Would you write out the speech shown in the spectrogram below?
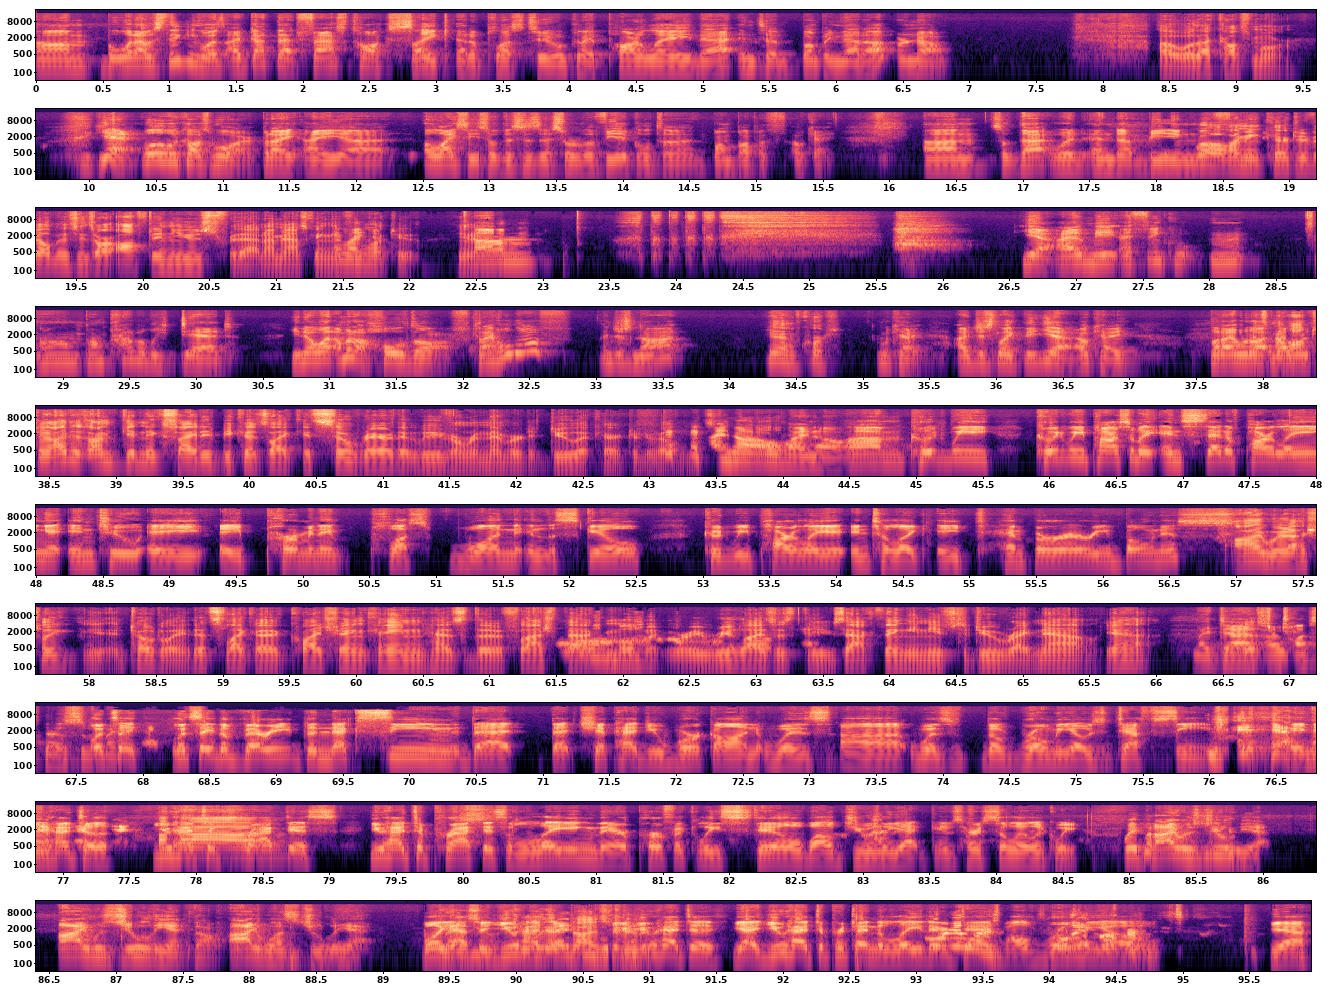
Um, but what I was thinking was, I've got that fast talk psych at a plus two. Could I parlay that into bumping that up, or no? oh well, that costs more. Yeah, well, it would cost more, but I, I, uh, oh, I see. So this is a sort of a vehicle to bump up a. Th- okay, um, so that would end up being Well, I mean, character development scenes are often used for that. I'm asking if like you it. want to. You know, Um. Yeah, I may. I think. mm, Um, I'm probably dead. You know what? I'm gonna hold off. Can I hold off and just not? yeah, of course. Okay. I just like the. Yeah. Okay. But I would. It's an I would option. I just I'm getting excited because like it's so rare that we even remember to do a character development. I know. I know. Um. could we could we possibly instead of parlaying it into a a permanent plus one in the skill could we parlay it into like a temporary bonus I would actually totally. It's like a Kwai Chang Kane has the flashback Oh. moment where he realizes the exact thing he needs to do right now. Yeah. My dad. That's I watched those. with let's my say let's say the very the next scene that that chip had you work on was uh was the romeo's death scene and you had to you had to practice you had to practice laying there perfectly still while juliet gives her soliloquy Wait, but I was Juliet. I was Juliet, though. I was Juliet. well yeah so you had to so you had to yeah you had to pretend to lay there Spoilers! dead while romeo yeah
